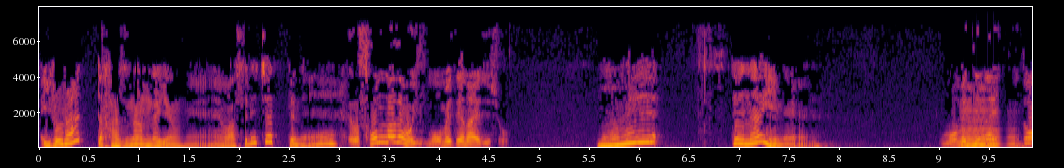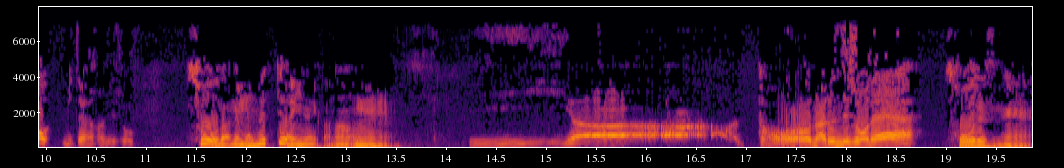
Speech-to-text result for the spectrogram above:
いろいろあったはずなんだけどね。忘れちゃってね。でもそんなでも揉めてないでしょ。揉めてないね。揉めてないけど、みたいな感じでしょ。そうだね、揉めてはいないかな。うん。いやー、どうなるんでしょうね。そうですね。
